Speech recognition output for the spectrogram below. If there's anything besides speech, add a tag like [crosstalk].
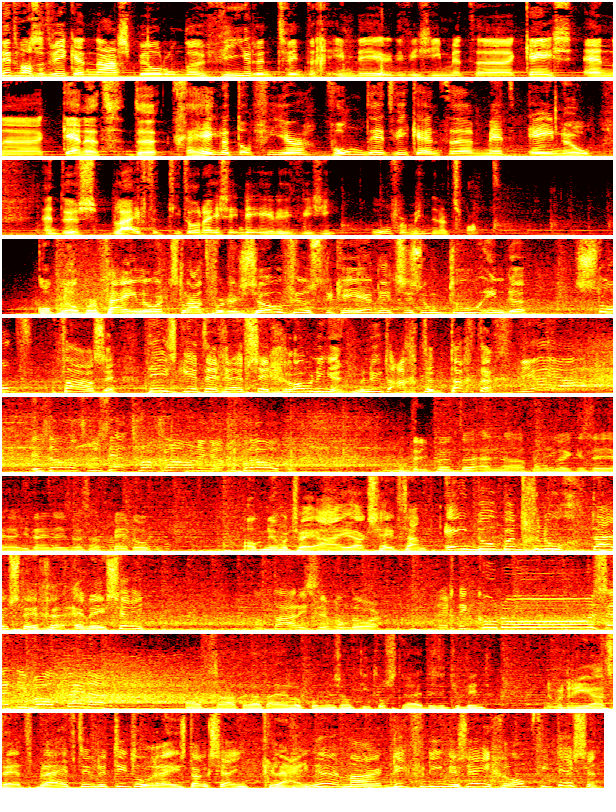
Dit was het weekend na speelronde 24 in de Eredivisie met uh, Kees en uh, Kenneth. De gehele top 4 won dit weekend uh, met 1-0. En dus blijft de titelrace in de Eredivisie onverminderd spannend. Koploper Feyenoord slaat voor de zoveelste keer dit seizoen toe in de slotfase. Deze keer tegen FC Groningen, minuut 88. Ja, ja, is dan het verzet van Groningen gebroken. Drie punten en uh, volgende week is de, iedereen deze wedstrijd vergeten ook. Ook nummer 2 Ajax heeft aan één doelpunt genoeg thuis tegen NEC. Lantaris er vandoor. Richting Kudus en die valt binnen. Het gaat er uiteindelijk om in zo'n titelstrijd, dus dat je wint. Nummer 3 AZ blijft in de titelrace dankzij een kleine, maar dik verdiende zege op Vitesse.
